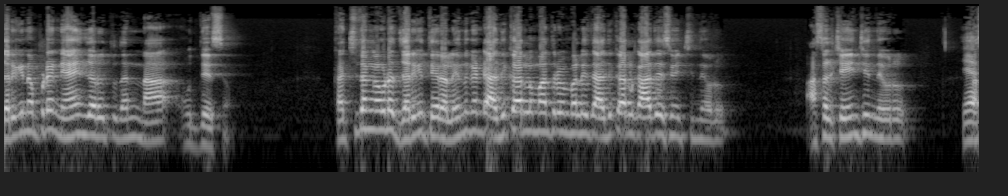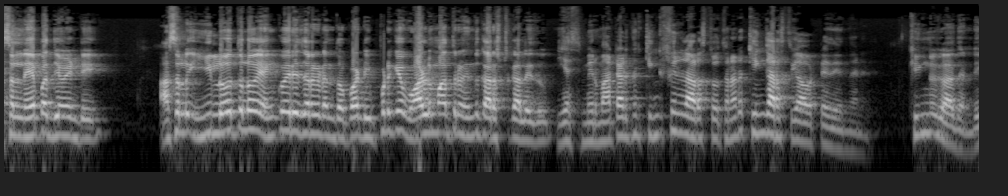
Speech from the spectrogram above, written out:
జరిగినప్పుడే న్యాయం జరుగుతుందని నా ఉద్దేశం. ఖచ్చితంగా కూడా జరిగి తీరాలి. ఎందుకంటే అధికారులు మాత్రమే బలైతే అధికారులకు ఆదేశం ఇచ్చింది ఎవరు? అసలు చేయించింది ఎవరు. అసలు నేపథ్యం ఏంటి? అసలు ఈ లోతులో ఎంక్వైరీ జరగడంతో పాటు ఇప్పటికే వాళ్ళు మాత్రం ఎందుకు అరెస్ట్ కాలేదు? ఎస్ మీరు మాట్లాడుతున్న కింగ్ ఫిన్లు అరెస్ట్ అవుతున్నారు. కింగ్ అరెస్ట్ కావట్లేదు ఏందని కింగ్ కాదండి.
